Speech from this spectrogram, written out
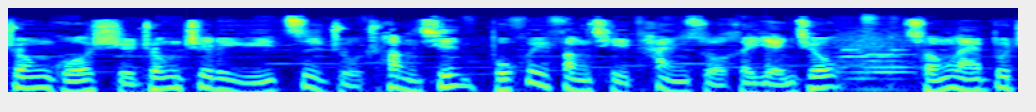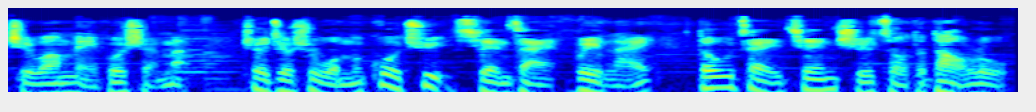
中国始终致力于自主创新，不会放弃探索和研究，从来不指望美国什么。这就是我们过去、现在、未来都在坚持走的道路。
